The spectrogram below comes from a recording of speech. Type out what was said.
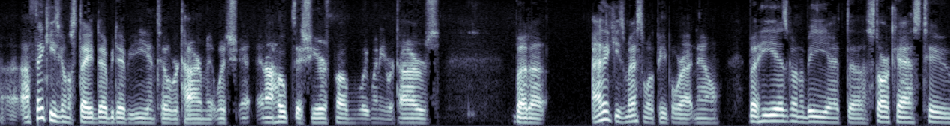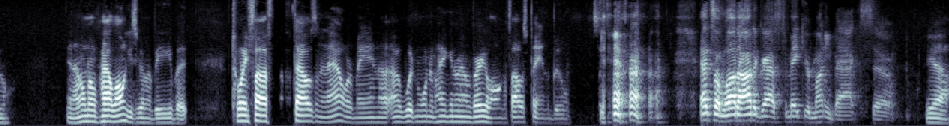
Uh, I think he's going to stay WWE until retirement, which and I hope this year is probably when he retires. But uh, I think he's messing with people right now. But he is going to be at uh, Starcast two and I don't know how long he's going to be, but twenty five thousand an hour, man, I, I wouldn't want him hanging around very long if I was paying the bill. That's a lot of autographs to make your money back. So Yeah.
